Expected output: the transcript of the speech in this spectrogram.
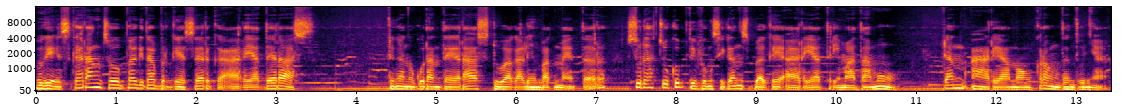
Oke, sekarang coba kita bergeser ke area teras. Dengan ukuran teras 2 kali 4 meter, sudah cukup difungsikan sebagai area terima tamu dan area nongkrong tentunya.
